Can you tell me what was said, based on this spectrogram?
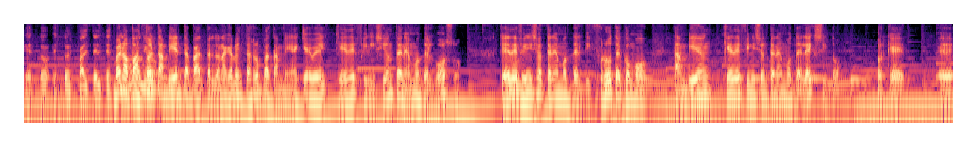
esto, esto es parte del testimonio. Bueno, pastor, también, perdona que lo interrumpa, también hay que ver qué definición tenemos del gozo, qué definición tenemos del disfrute, como también qué definición tenemos del éxito, porque eh,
